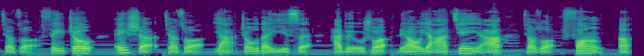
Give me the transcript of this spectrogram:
叫做非洲，Asia 叫做亚洲的意思。还比如说獠牙、尖牙叫做 fang 啊，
